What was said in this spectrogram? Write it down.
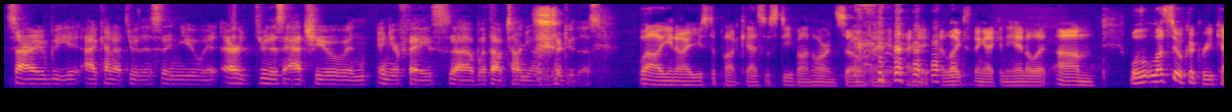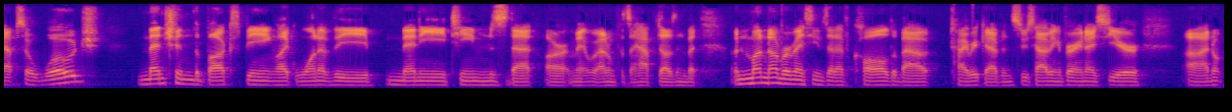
Sorry, we I kind of threw this in you or threw this at you and in, in your face uh, without telling you I was going to do this. Well, you know, I used to podcast with Steve Von Horn, so I, I, I, like to think I can handle it. Um, well, let's do a quick recap. So Woj mentioned the Bucks being like one of the many teams that are I, don't know if it's a half dozen, but a number of many teams that have called about Tyreke Evans, who's having a very nice year. Uh, I don't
